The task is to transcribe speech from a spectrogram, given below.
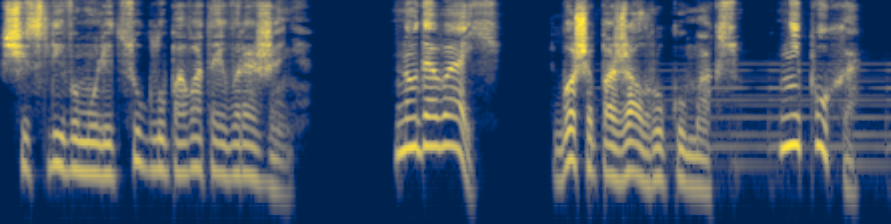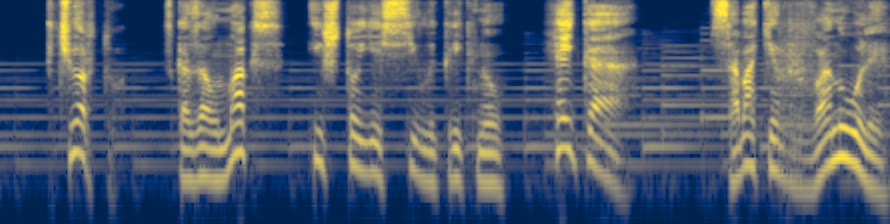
счастливому лицу глуповатое выражение. «Ну давай!» — Гоша пожал руку Максу. «Не пуха!» «К черту!» — сказал Макс и, что есть силы, крикнул. «Хейка!» Собаки рванули.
